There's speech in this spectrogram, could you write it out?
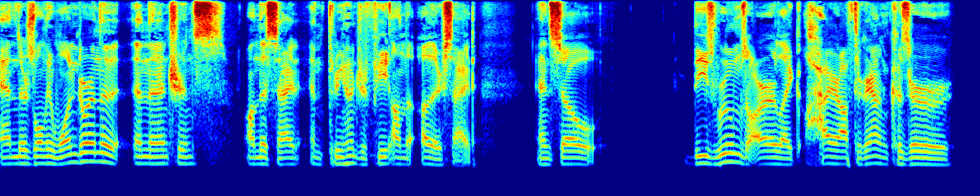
and there's only one door in the in the entrance on this side, and 300 feet on the other side, and so these rooms are like higher off the ground because they're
